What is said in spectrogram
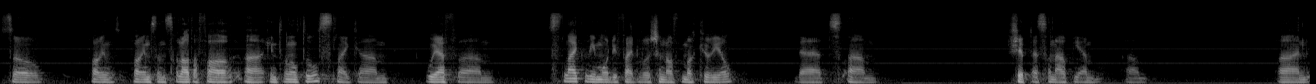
So, for, in, for instance, a lot of our uh, internal tools, like um, we have um, slightly modified version of Mercurial that's um, shipped as an RPM. Um, and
